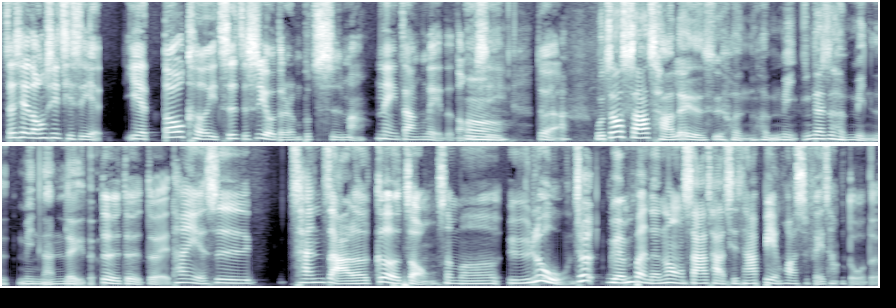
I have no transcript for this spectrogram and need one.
这些东西，其实也。也都可以吃，只是有的人不吃嘛，内脏类的东西。嗯、对啊，我知道沙茶类的是很很闽，应该是很闽闽南类的。对对对，它也是掺杂了各种什么鱼露，就原本的那种沙茶，其实它变化是非常多的。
